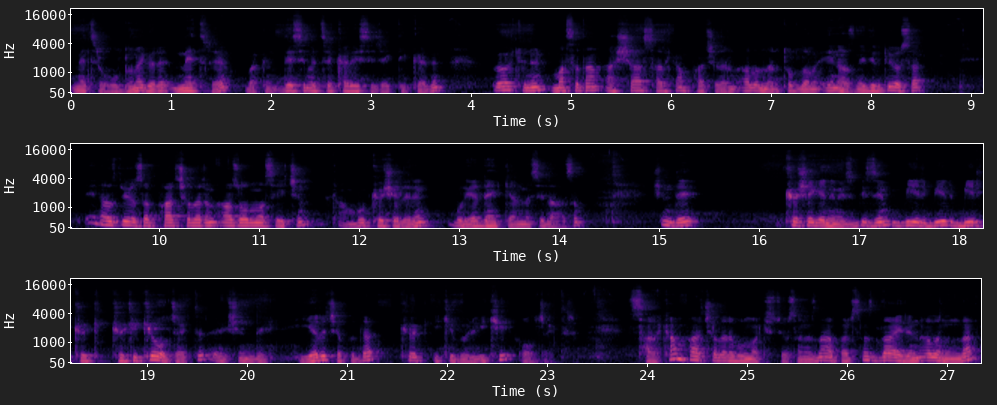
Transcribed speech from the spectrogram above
metre olduğuna göre metre, bakın desimetre kare isteyecek dikkat edin. Örtünün masadan aşağı sarkan parçaların alanları toplamı en az nedir diyorsa, en az diyorsa parçaların az olması için tam bu köşelerin buraya denk gelmesi lazım. Şimdi köşegenimiz bizim 1 1 1 kök, kök 2 olacaktır. E şimdi yarı çapı da kök 2 bölü 2 olacaktır. Sarkan parçaları bulmak istiyorsanız ne yaparsınız? Dairenin alanından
